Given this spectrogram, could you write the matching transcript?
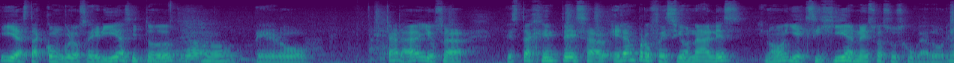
y hasta con groserías y todo. Claro. Pero, caray, o sea, esta gente eran profesionales, ¿no? Y exigían eso a sus jugadores.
